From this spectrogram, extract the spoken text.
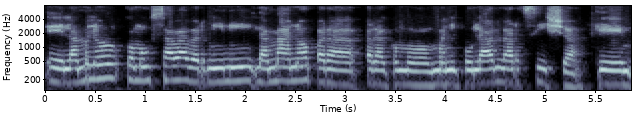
eh, la mano, cómo usaba Bernini la mano para, para como manipular la arcilla, que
